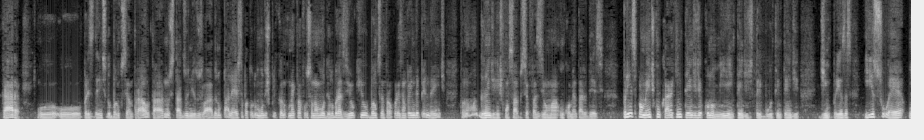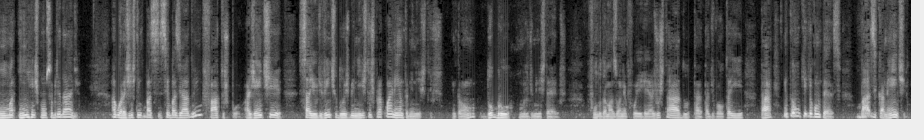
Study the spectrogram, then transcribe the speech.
Cara, o, o presidente do Banco Central está nos Estados Unidos lá dando palestra para todo mundo explicando como é que vai funcionar o modelo Brasil, que o Banco Central, por exemplo, é independente. Então é uma grande responsabilidade você fazer uma, um comentário desse. Principalmente com um cara que entende de economia, entende de tributo, entende de empresas. Isso é uma irresponsabilidade. Agora, a gente tem que ser baseado em fatos, pô. A gente saiu de 22 ministros para 40 ministros. Então, dobrou o número de ministérios. O Fundo da Amazônia foi reajustado, tá, tá de volta aí, tá? Então, o que que acontece? Basicamente,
